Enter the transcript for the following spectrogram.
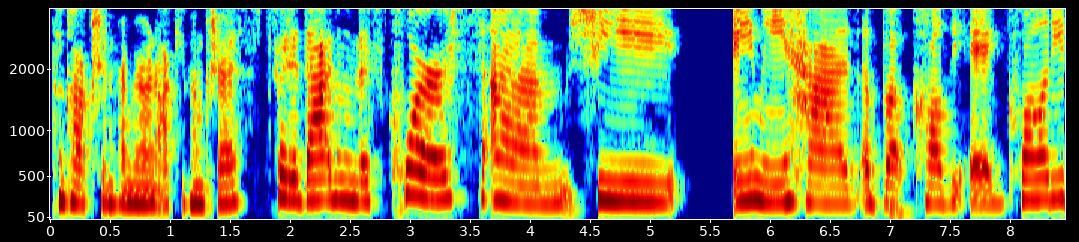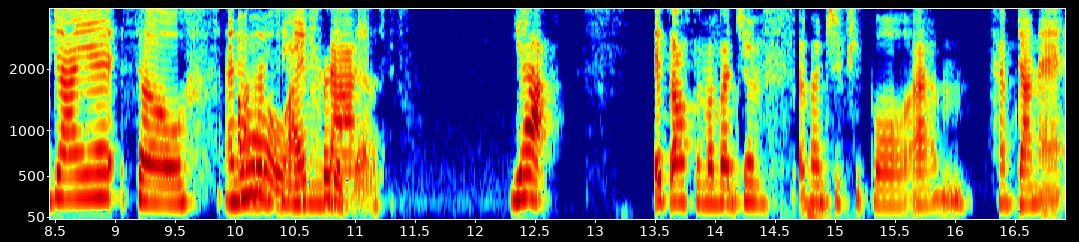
concoction from your own acupuncturist. So I did that. And then this course, um, she, Aimee has a book called The Egg Quality Diet. So another oh, thing I've heard that, of this. Yeah. It's awesome. A bunch of a bunch of people um have done it.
